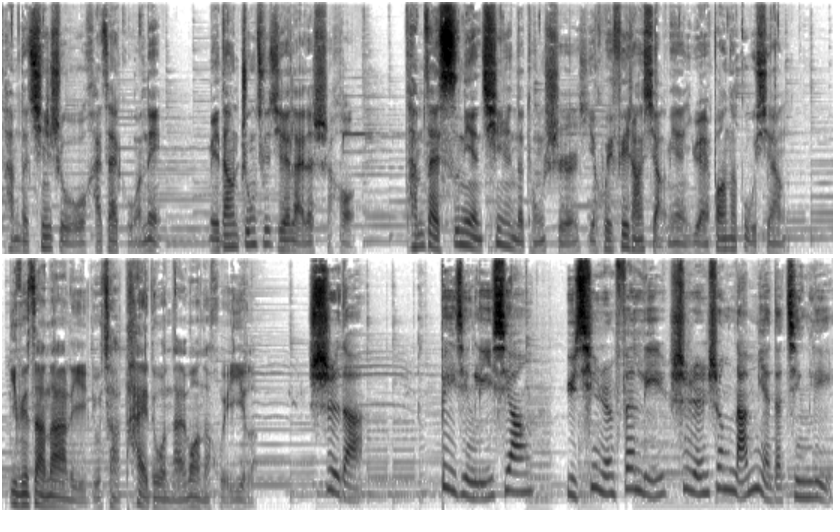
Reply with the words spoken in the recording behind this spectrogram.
他们的亲属还在国内，每当中秋节来的时候，他们在思念亲人的同时，也会非常想念远方的故乡，因为在那里留下太多难忘的回忆了。是的，背井离乡。与亲人分离是人生难免的经历。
